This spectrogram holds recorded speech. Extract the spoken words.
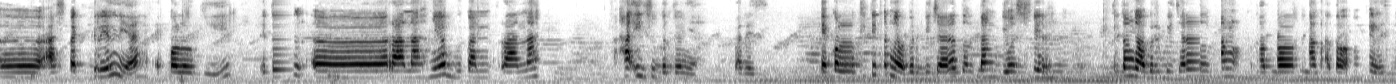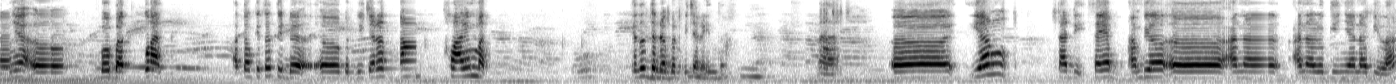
uh, aspek green ya ekologi itu uh, ranahnya bukan ranah HI sebetulnya Paris. Ekologi kita nggak berbicara tentang biosfer kita nggak berbicara tentang atau atau oke okay, misalnya uh, bebatuan. Atau kita tidak uh, berbicara tentang climate. Kita tidak berbicara itu. Nah uh, yang tadi saya ambil uh, analoginya Nabila.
